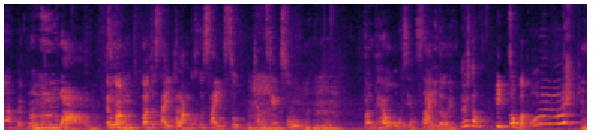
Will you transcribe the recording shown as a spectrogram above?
ากแบบ มันหวานแต่ตอนตอนจะใส่พลังก็คือใส่สุดอืมทำเสียงสูง อืม ตอนแผ่วโอ้เสียงใสเลยเฮ้ยตอนปิดจบแบบโอ้ยอื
